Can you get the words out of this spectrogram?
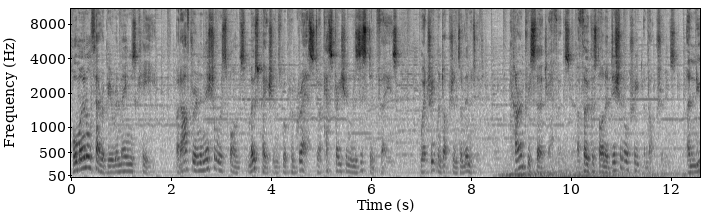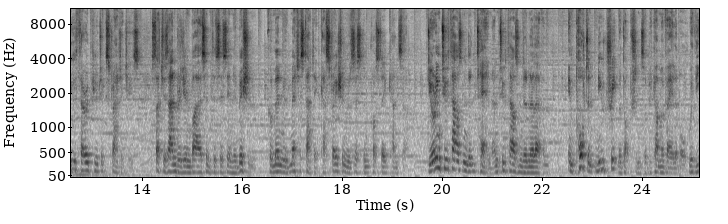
Hormonal therapy remains key, but after an initial response, most patients will progress to a castration-resistant phase, where treatment options are limited. Current research efforts are focused on additional treatment options and new therapeutic strategies, such as androgen biosynthesis inhibition for men with metastatic castration-resistant prostate cancer. During 2010 and 2011, important new treatment options have become available with the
